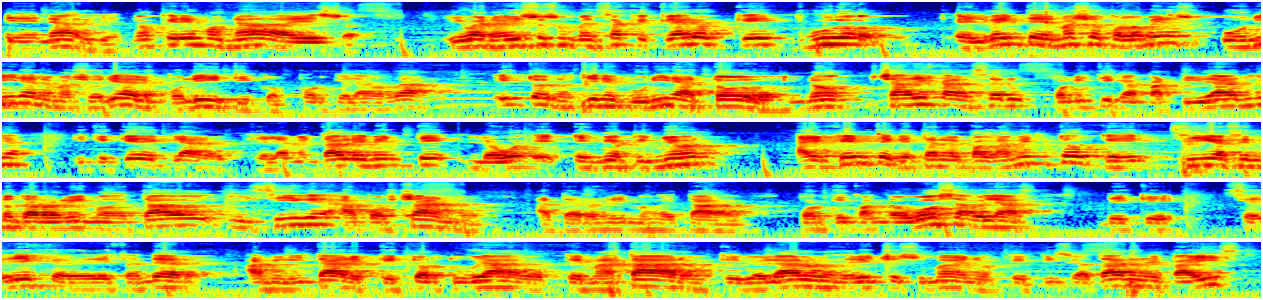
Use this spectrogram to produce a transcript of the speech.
ni de nadie. No queremos nada de eso. Y bueno, eso es un mensaje claro que pudo el 20 de mayo por lo menos unir a la mayoría de los políticos, porque la verdad, esto nos tiene que unir a todos, no ya deja de ser política partidaria y que quede claro que lamentablemente, lo, eh, es mi opinión, hay gente que está en el Parlamento que sigue haciendo terrorismo de Estado y sigue apoyando a terrorismo de Estado, porque cuando vos hablas de que se deje de defender a militares que torturaron, que mataron, que violaron los derechos humanos, que pisotearon el país,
